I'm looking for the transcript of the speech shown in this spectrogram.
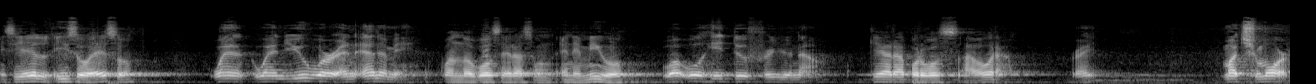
Y si Él hizo eso when when you were an enemy, cuando vos eras un enemigo, what will He do for you now? ¿qué hará por vos ahora? Right? Much more.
